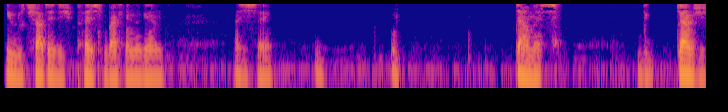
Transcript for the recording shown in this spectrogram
he retracted his pacing back in again. As you say, damn it. It began to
